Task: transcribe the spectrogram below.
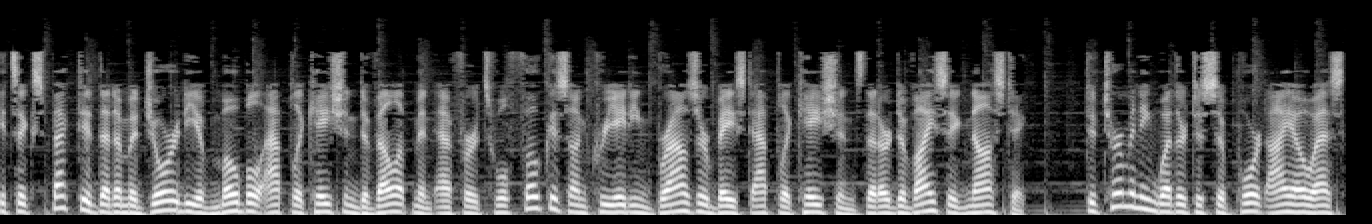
it's expected that a majority of mobile application development efforts will focus on creating browser-based applications that are device-agnostic, Determining whether to support iOS,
